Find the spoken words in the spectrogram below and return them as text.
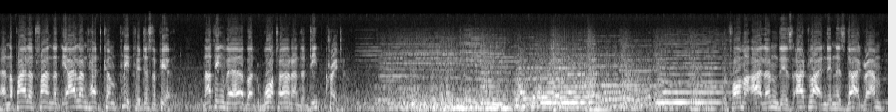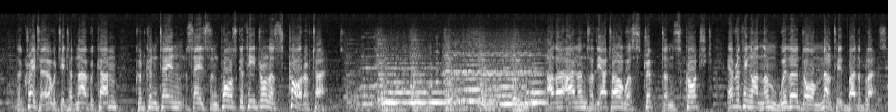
and the pilot found that the island had completely disappeared. Nothing there but water and a deep crater. The former island is outlined in this diagram. The crater, which it had now become, could contain, says St. Paul's Cathedral, a score of times. Other islands of the atoll were stripped and scorched, everything on them withered or melted by the blast.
